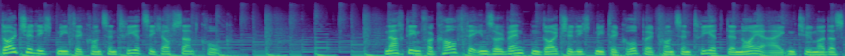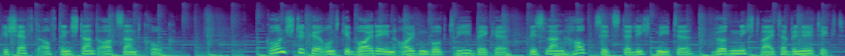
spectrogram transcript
Deutsche Lichtmiete konzentriert sich auf Sandkrug. Nach dem Verkauf der insolventen Deutsche Lichtmiete Gruppe konzentriert der neue Eigentümer das Geschäft auf den Standort Sandkrug. Grundstücke und Gebäude in Oldenburg-Twilbecke, bislang Hauptsitz der Lichtmiete, würden nicht weiter benötigt.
